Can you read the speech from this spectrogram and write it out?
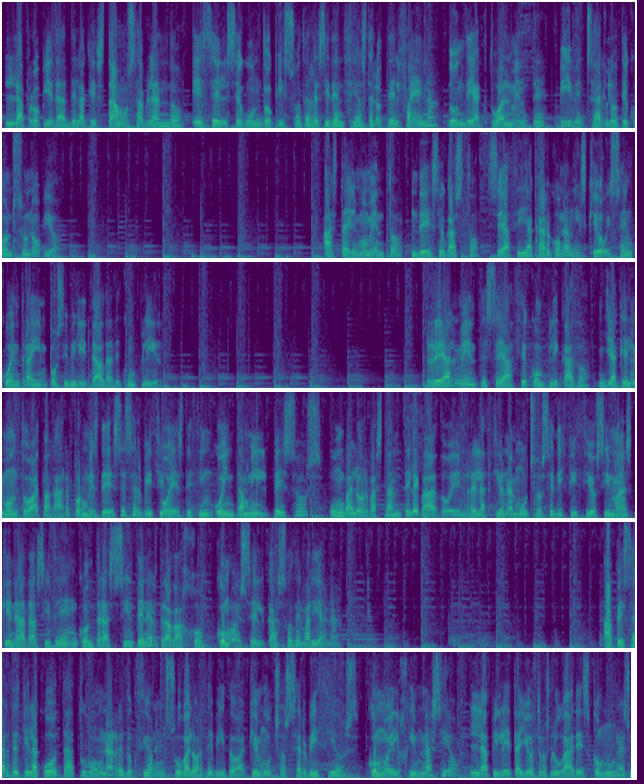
La propiedad de la que estamos hablando es el segundo piso de residencias del Hotel Faena, donde actualmente vive Charlotte con su novio. Hasta el momento de ese gasto, se hacía cargo Nanis que hoy se encuentra imposibilitada de cumplir. Realmente se hace complicado, ya que el monto a pagar por mes de ese servicio es de 50 mil pesos, un valor bastante elevado en relación a muchos edificios y más que nada si te encontras sin tener trabajo, como es el caso de Mariana. a pesar de que la cuota tuvo una reducción en su valor debido a que muchos servicios, como el gimnasio, la pileta y otros lugares comunes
